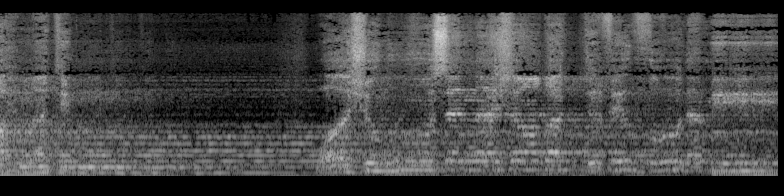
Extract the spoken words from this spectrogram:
رحمة وشموسا أشرقت في الظلم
